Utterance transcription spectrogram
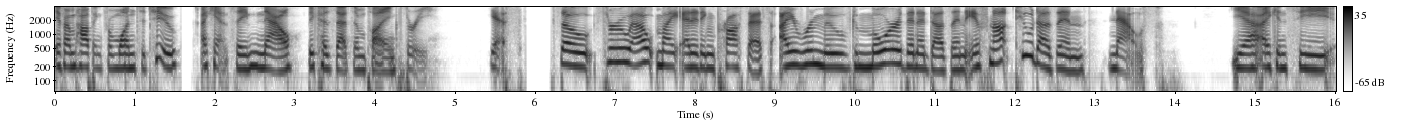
If I'm hopping from one to two, I can't say now because that's implying three. Yes. So, throughout my editing process, I removed more than a dozen, if not two dozen, nows. Yeah, I can see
